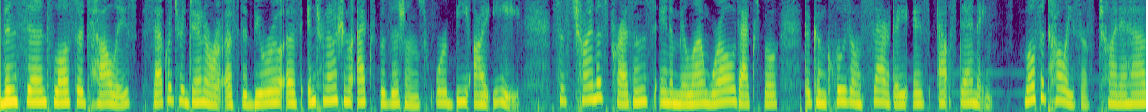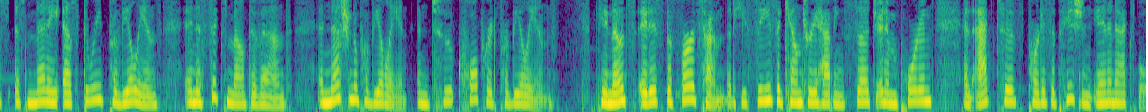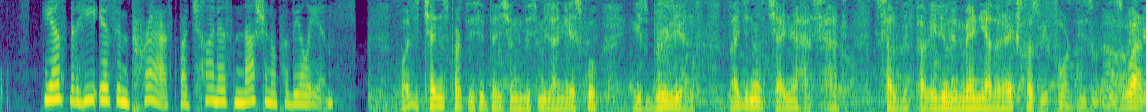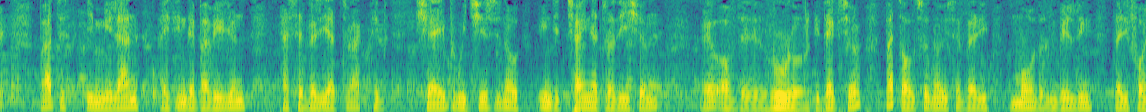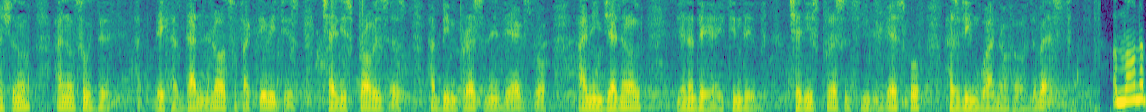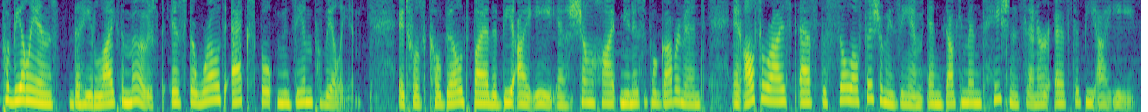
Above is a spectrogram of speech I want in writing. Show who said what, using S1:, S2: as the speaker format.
S1: Vicente Loscertales, Secretary General of the Bureau of International Expositions, or BIE, says China's presence in the Milan World Expo that concludes on Saturday is outstanding. Loscertales says China has as many as three pavilions in a six-month event, a national pavilion and two corporate pavilions. He notes it is the first time that he sees the country having such an important and active participation in an expo. He adds that he is impressed by China's national pavilion.
S2: Well, China's participation in this Milan Expo is brilliant. But you know, China has had Salvit Pavilion in many other expos before this, this one. But in Milan, I think the pavilion has a very attractive shape, which is, you know, in the China tradition uh, of the rural architecture, but also, you know, it's a very modern building, very functional, and also with the they have done lots of activities. Chinese provinces have been present in the expo, and in general, you know, they, I think the Chinese presence in the expo has been one of, of the best.
S1: Among the pavilions that he liked the most is the World Expo Museum Pavilion. It was co-built by the BIE and Shanghai Municipal Government and authorized as the sole official museum and documentation center of the BIE.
